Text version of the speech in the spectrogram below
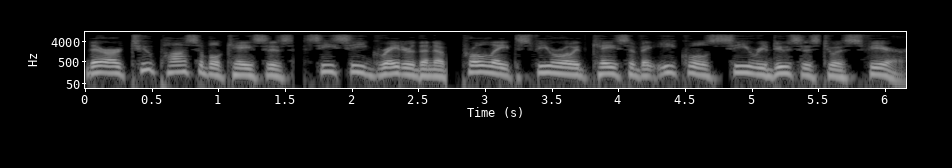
There are two possible cases: cc greater than a prolate spheroid case of A equals c reduces to a sphere.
